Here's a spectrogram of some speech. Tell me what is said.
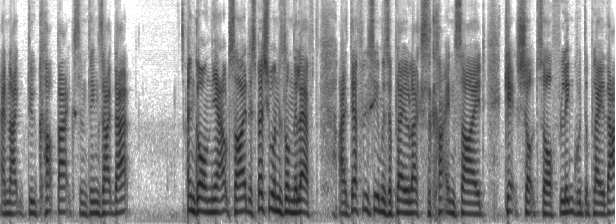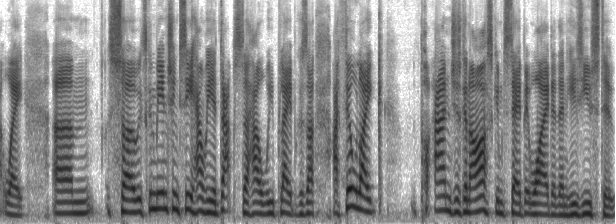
and like do cutbacks and things like that. And go on the outside, especially when he's on the left. I definitely see him as a player who likes to cut inside, get shots off, link with the play that way. Um, so it's going to be interesting to see how he adapts to how we play because I, I feel like Ange's going to ask him to stay a bit wider than he's used to,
